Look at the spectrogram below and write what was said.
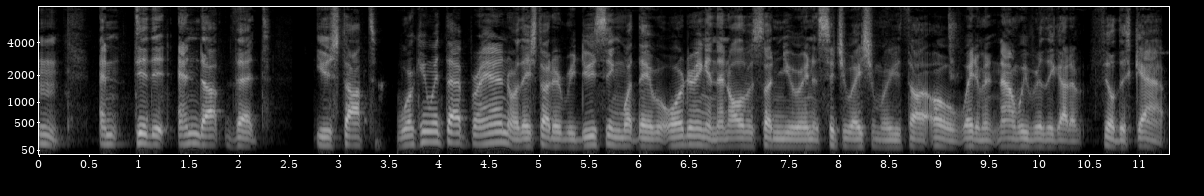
Mm. And did it end up that you stopped working with that brand or they started reducing what they were ordering and then all of a sudden you were in a situation where you thought, oh, wait a minute, now we really got to fill this gap?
